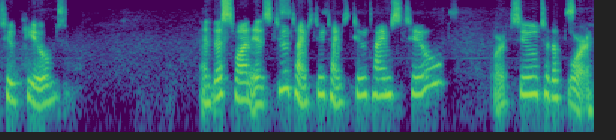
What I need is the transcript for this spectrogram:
2 cubed. And this one is 2 times 2 times 2 times 2, or 2 to the fourth.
